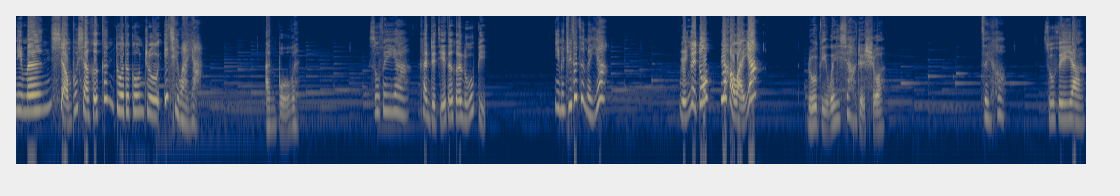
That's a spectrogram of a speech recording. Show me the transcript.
你们想不想和更多的公主一起玩呀？安博问。苏菲亚看着杰德和卢比，你们觉得怎么样？人越多越好玩呀。卢比微笑着说。最后，苏菲亚。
